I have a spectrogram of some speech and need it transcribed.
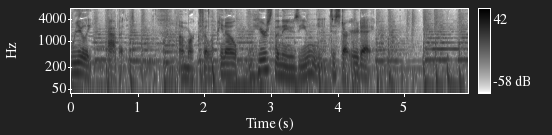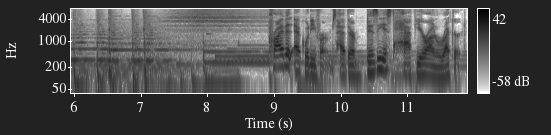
really happened. I'm Marc Filippino, and here's the news you need to start your day. Private equity firms had their busiest half year on record.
